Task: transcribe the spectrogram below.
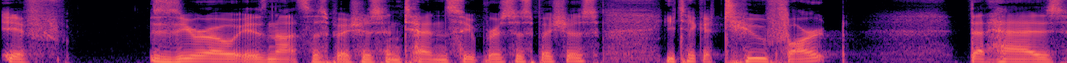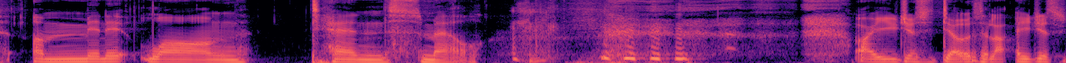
if zero is not suspicious and ten super suspicious, you take a two fart that has a minute long ten smell. Are you just dozing? Are you just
